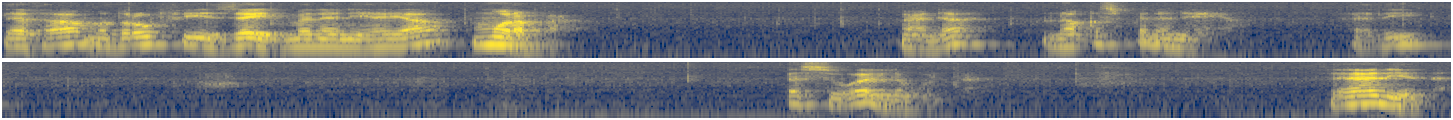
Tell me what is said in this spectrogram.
ثلاثة مضروب في زائد ما لا نهاية؟ مربع. معناه ناقص ما لا نهاية. هذه السؤال الأول. ثانيا.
